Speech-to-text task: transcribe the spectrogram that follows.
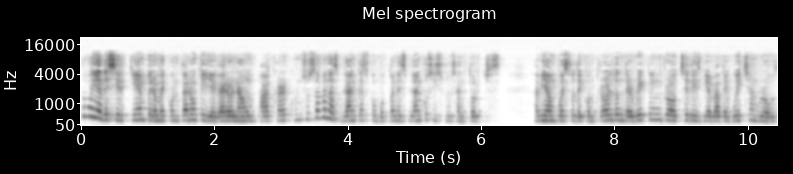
No voy a decir quién, pero me contaron que llegaron a un Packard con sus sábanas blancas con botones blancos y sus antorchas. Había un puesto de control donde Rickling Road se desviaba de Wickham Road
